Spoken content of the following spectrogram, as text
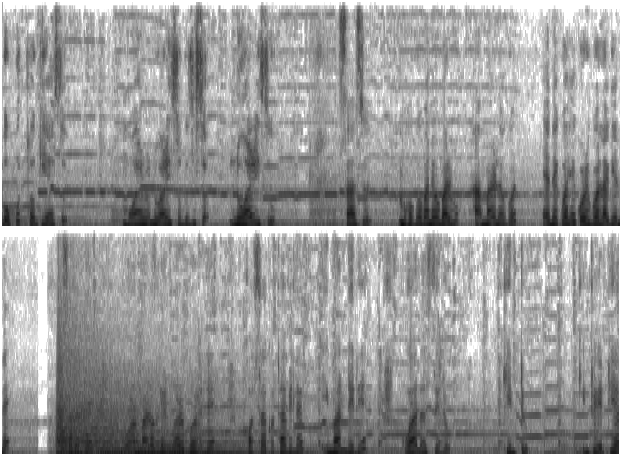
বহুত ঠগি আছোঁ। মই আৰু নোৱাৰিছোঁ বুজিছ? নোৱাৰিছোঁ। চাচোন ভগৱানেও বাৰু আমাৰ লগত এনেকুৱাহে কৰিব লাগেনে? আচলতে বৰমাৰক হেৰুৱাৰ ভয়তে সঁচা কথাবিলাক ইমান দিনে কোৱা নাছিলোঁ। কিন্তু কিন্তু এতিয়া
